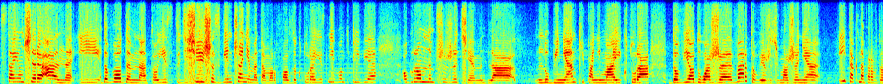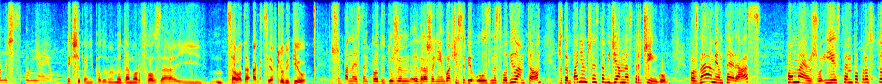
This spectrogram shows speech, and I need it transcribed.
stają się realne. I dowodem na to jest dzisiejsze zwieńczenie metamorfozy, które jest niewątpliwie ogromnym przeżyciem dla lubinianki pani Mai, która dowiodła, że warto wierzyć w marzenia i tak naprawdę one się spełniają. Jak się Pani podoba metamorfoza i cała ta akcja w klubie piór? Proszę Pana, jestem pod dużym wrażeniem. Właśnie sobie uzmysłowiłam to, że tą Panią często widziałam na stretchingu. Poznałam ją teraz po mężu i jestem po prostu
